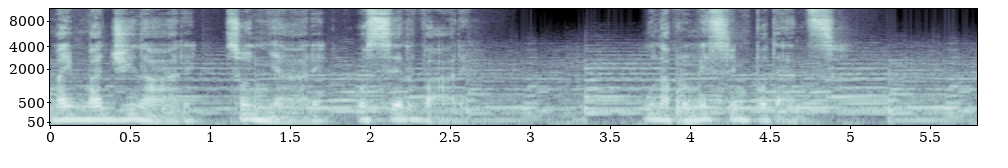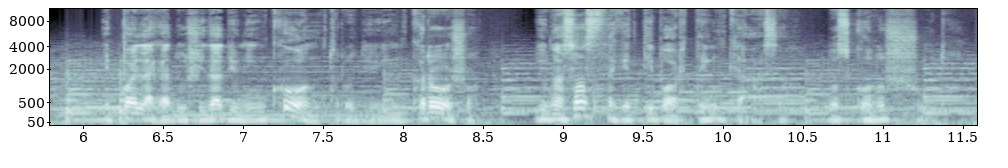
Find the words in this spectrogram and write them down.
ma immaginare, sognare, osservare. Una promessa in potenza. E poi la caducità di un incontro, di un incrocio, di una sosta che ti porta in casa, lo sconosciuto.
